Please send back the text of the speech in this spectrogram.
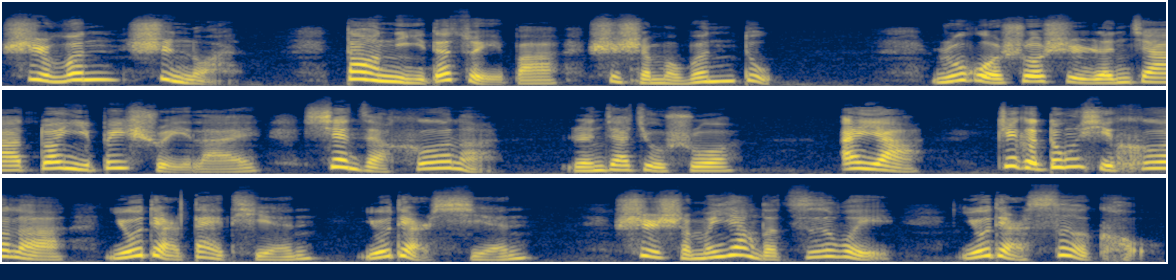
是温是暖，到你的嘴巴是什么温度。如果说是人家端一杯水来，现在喝了，人家就说：“哎呀，这个东西喝了有点带甜。”有点咸，是什么样的滋味？有点涩口。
